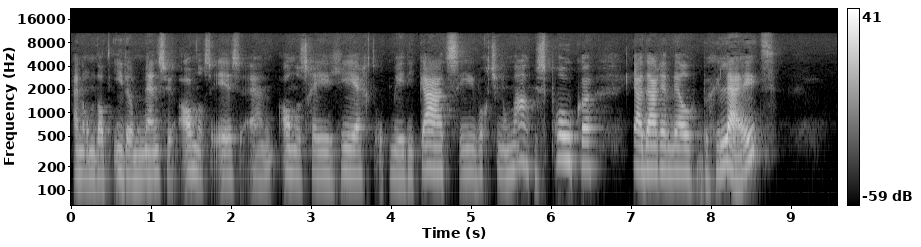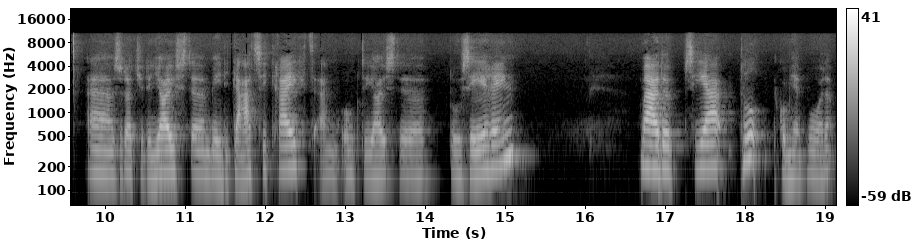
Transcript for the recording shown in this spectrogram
En omdat ieder mens weer anders is en anders reageert op medicatie, word je normaal gesproken ja, daarin wel begeleid. Uh, zodat je de juiste medicatie krijgt en ook de juiste dosering. Maar de psychiater, kom je woorden,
